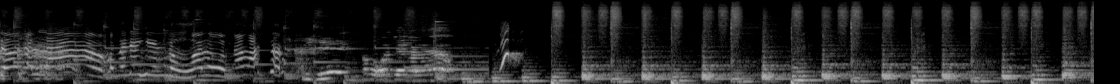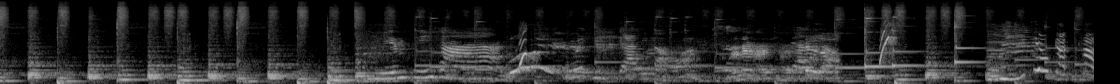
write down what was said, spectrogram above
เจอกันแล้วเขาไม่ได้ยินหนูว่าลูกน่ารักจัง พี่ชี้เขาบอกว่าเจอกันแล้ว ยิ้มสิค่ะไม่ดีใจเหรอไม่ไม่ไหนไหนหนีเที่ยวกันค่ะ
